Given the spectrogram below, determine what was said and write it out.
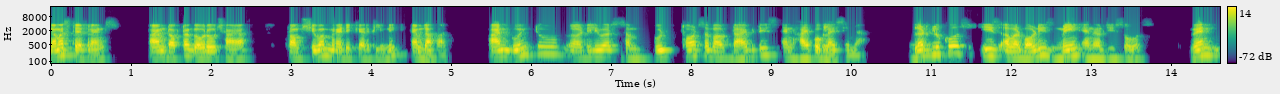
Namaste, friends. I am Dr. Gaurav Chaya from Shivam Medicare Clinic, Ahmedabad. I am going to uh, deliver some good thoughts about diabetes and hypoglycemia. Blood glucose is our body's main energy source. When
